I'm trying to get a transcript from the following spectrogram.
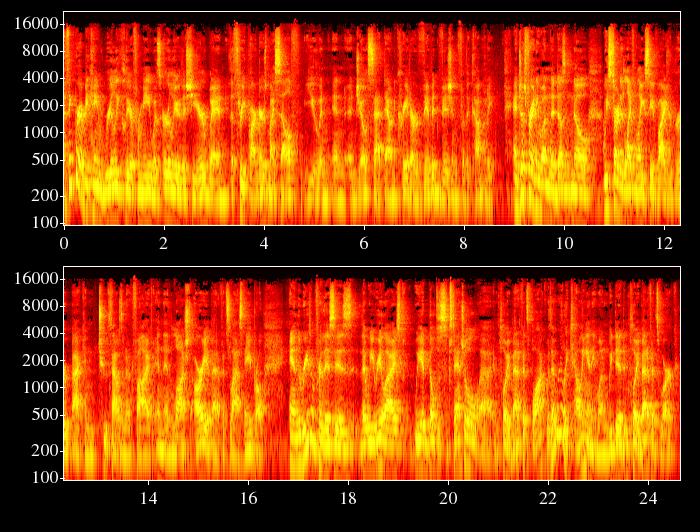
I think where it became really clear for me was earlier this year when the three partners, myself, you, and, and, and Joe, sat down to create our vivid vision for the company. And just for anyone that doesn't know, we started Life and Legacy Advisor Group back in 2005 and then launched ARIA Benefits last April. And the reason for this is that we realized we had built a substantial uh, employee benefits block without really telling anyone we did employee benefits work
